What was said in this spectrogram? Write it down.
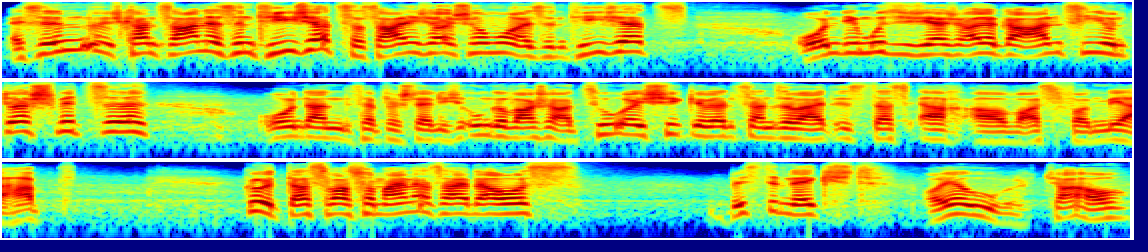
Es sind, ich kann sagen, es sind T-Shirts, das sage ich euch schon mal, es sind T-Shirts. Und die muss ich erst alle gar anziehen und durchschwitzen und dann selbstverständlich ungewaschen zu euch schicke, wenn es dann soweit ist, dass ihr auch was von mir habt. Gut, das war's von meiner Seite aus. Bis demnächst. Euer Uwe. Ciao.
